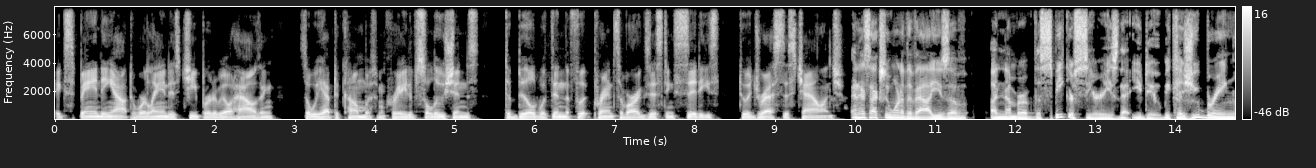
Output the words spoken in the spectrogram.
expanding out to where land is cheaper to build housing. So we have to come with some creative solutions to build within the footprints of our existing cities to address this challenge. And it's actually one of the values of a number of the speaker series that you do because you bring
